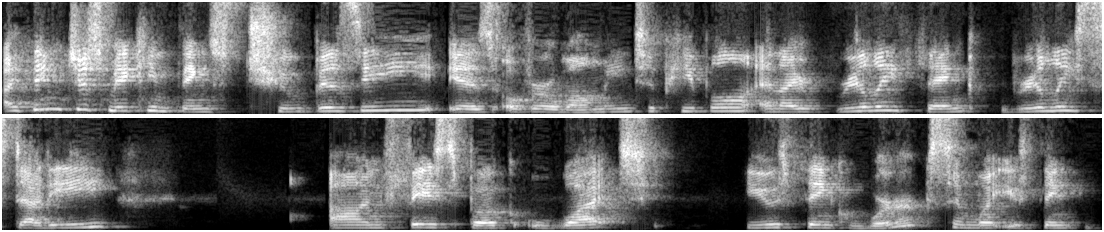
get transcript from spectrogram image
I think just making things too busy is overwhelming to people. And I really think, really study on Facebook what you think works and what you think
